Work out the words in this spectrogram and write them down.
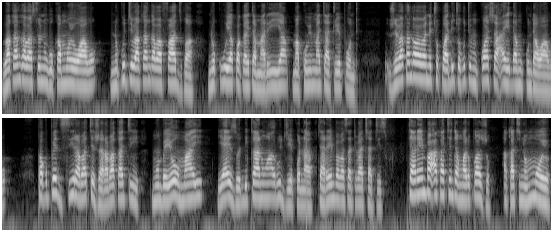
vakanga vasununguka mwoyo wavo nokuti vakanga vafadzwa nokuuya kwakaita mari iya makumi matatu epondo. Zvevakanga vava nechokwadi chokuti mukwasha aida mukunda wavo. Pakupedzisira vatezvara vakati mombe youmai yaizodikanwa rujeko nataremba vasati vachatiswa. Taremba akatenda mwari kwazvo akati nomumwoyo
